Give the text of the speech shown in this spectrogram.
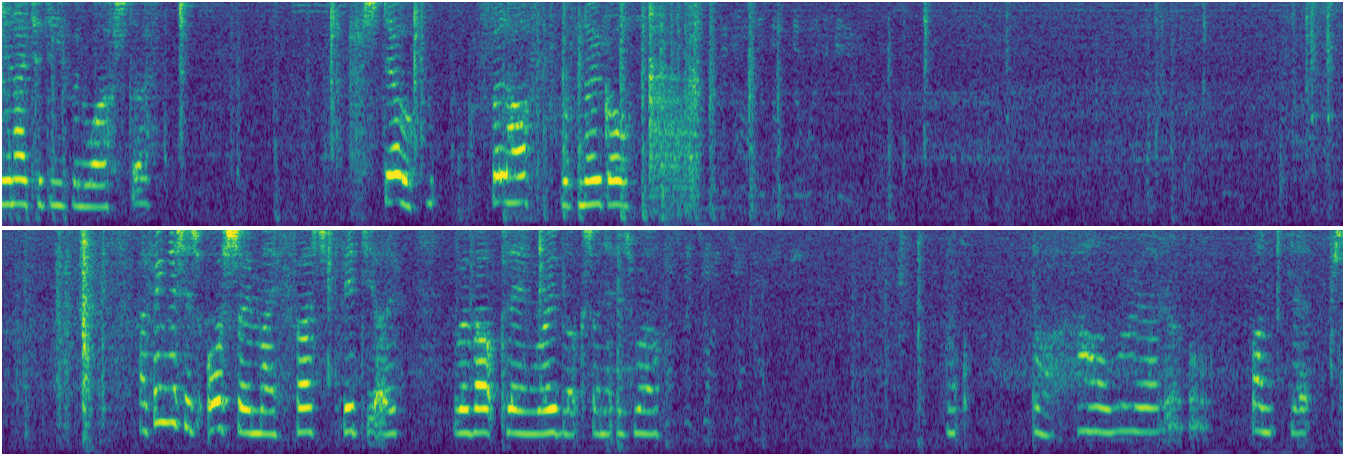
United even worse though. Still, full half with no goal. I think this is also my first video without playing Roblox on it as well. Oh, incredible. Fun flips.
